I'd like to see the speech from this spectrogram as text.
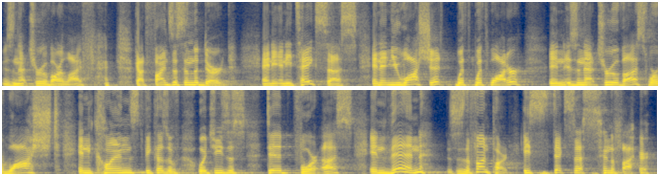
Isn't that true of our life? God finds us in the dirt and he, and he takes us, and then you wash it with, with water. And isn't that true of us? We're washed and cleansed because of what Jesus did for us. And then, this is the fun part, he sticks us in the fire.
